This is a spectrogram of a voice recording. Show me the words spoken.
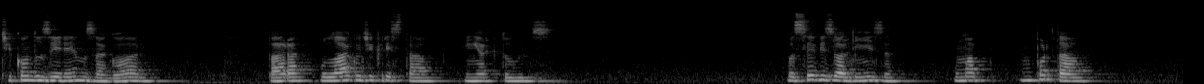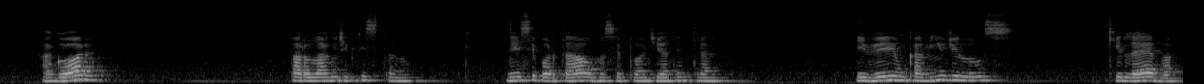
Te conduziremos agora para o Lago de Cristal, em Arcturus. Você visualiza uma, um portal. Agora, para o Lago de Cristal. Nesse portal você pode adentrar e ver um caminho de luz que leva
